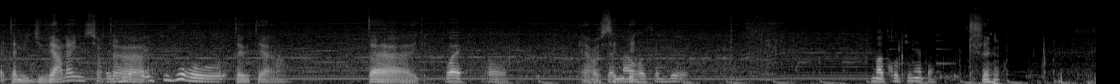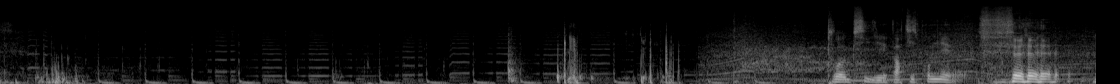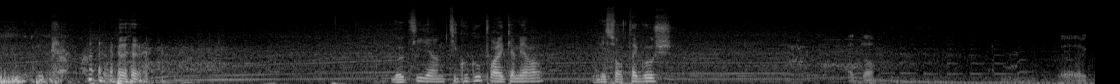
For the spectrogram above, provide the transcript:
Ah, t'as mis du verline sur ta... Je toujours au... ta ETA. Ta Ouais, ouais. C'est RECB. ma recette 2. ouais. Ma trottinette. Pour Oxide il est parti se promener. Bah, Oxy, un petit coucou pour la caméra. Il est sur ta gauche.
